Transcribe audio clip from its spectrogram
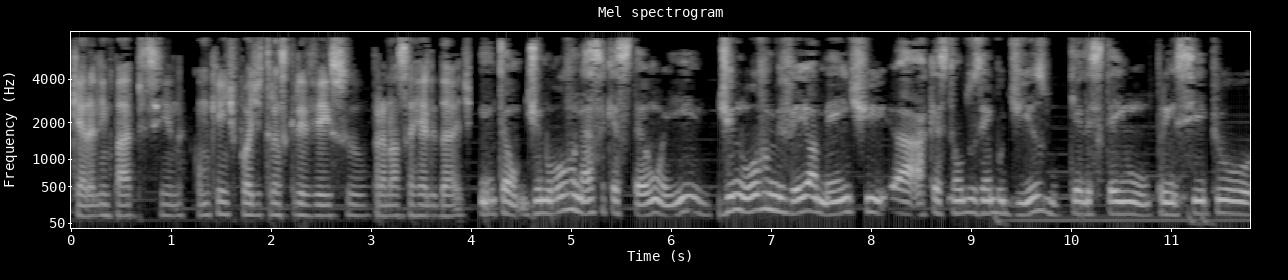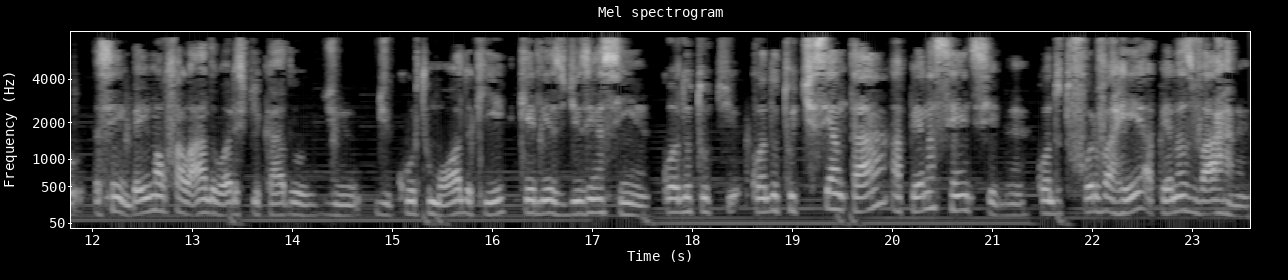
que era limpar a piscina. Como que a gente pode transcrever isso para nossa realidade? Então, de novo nessa questão aí, de novo me veio à mente a, questão do Zen budismo, que eles têm um princípio, assim, bem mal falado agora, explicado de, de curto modo aqui, que eles dizem assim, quando tu, quando tu te sentar apenas apenas sente-se, né? Quando tu for varrer, apenas varra, né?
